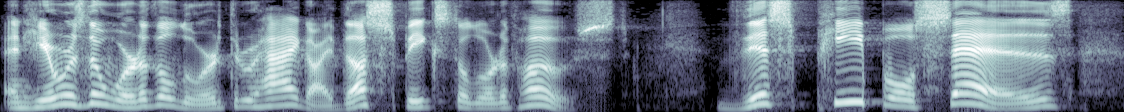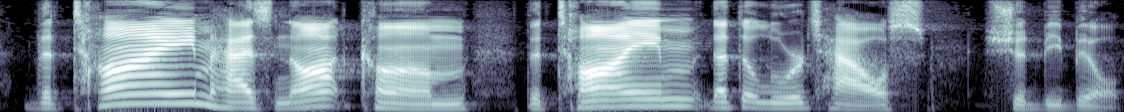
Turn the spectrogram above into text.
And here was the word of the Lord through Haggai. Thus speaks the Lord of hosts. This people says the time has not come, the time that the Lord's house should be built.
